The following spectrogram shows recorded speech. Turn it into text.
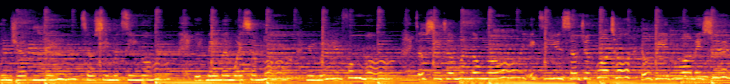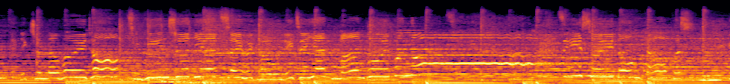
伴着你就是没自我，亦未问为什么，愿永远疯魔，就是在玩弄我。亦自愿受着过错，道别话未说，亦尽量去拖，情献出一切去求你这一晚陪伴我，只需当。打发时间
